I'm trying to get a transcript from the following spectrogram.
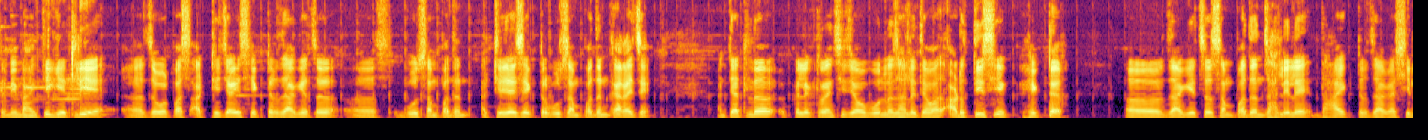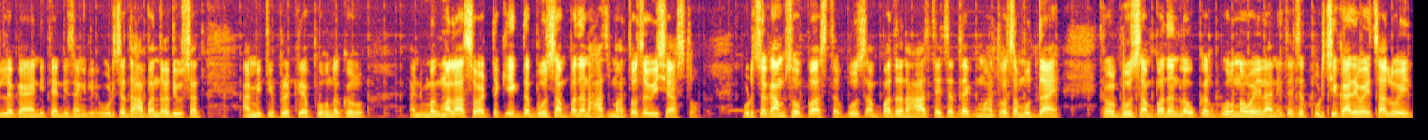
तर मी माहिती घेतली आहे जवळपास अठ्ठेचाळीस हेक्टर जागेचं भूसंपादन अठ्ठेचाळीस हेक्टर भूसंपादन करायचं आहे आणि त्यातलं कलेक्टरांशी जेव्हा बोलणं झालं तेव्हा अडतीस एक हेक्टर जागेचं संपादन झालेलं आहे. दहा हेक्टर जागा शिल्लक आहे आणि त्यांनी सांगितलं की पुढच्या दहा पंधरा दिवसात आम्ही ती प्रक्रिया पूर्ण करू. आणि मग मला असं वाटतं की एकदा भूसंपादन हाच महत्त्वाचा विषय असतो. पुढचं काम सोपं असतं. भूसंपादन हाच त्याच्यातला एक महत्त्वाचा मुद्दा आहे. त्यामुळे भूसंपादन लवकर पूर्ण होईल आणि त्याच्यात पुढची कार्यवाही चालू होईल.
